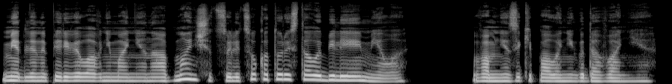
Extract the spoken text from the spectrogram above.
Медленно перевела внимание на обманщицу, лицо которой стало белее мела. Во мне закипало негодование.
